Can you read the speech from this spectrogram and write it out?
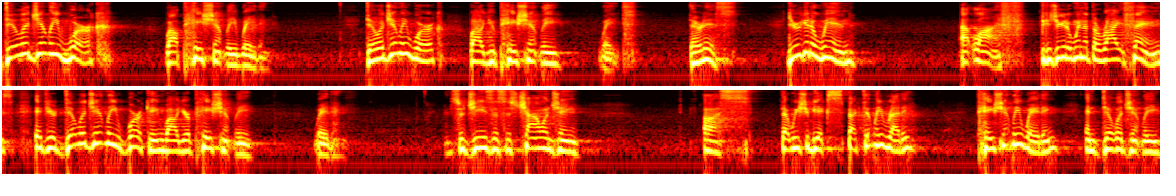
Diligently work while patiently waiting. Diligently work while you patiently wait. There it is. You're going to win at life because you're going to win at the right things if you're diligently working while you're patiently waiting. And so Jesus is challenging us that we should be expectantly ready, patiently waiting, and diligently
